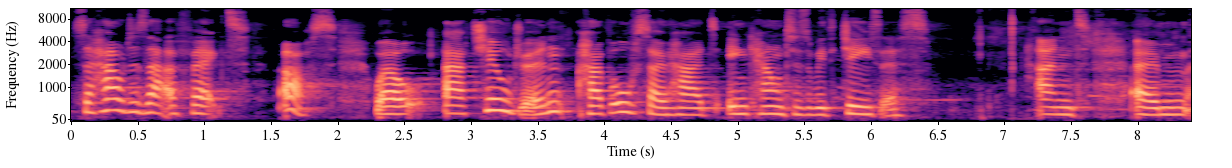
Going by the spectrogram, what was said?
So, how does that affect us? Well, our children have also had encounters with Jesus. And um,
